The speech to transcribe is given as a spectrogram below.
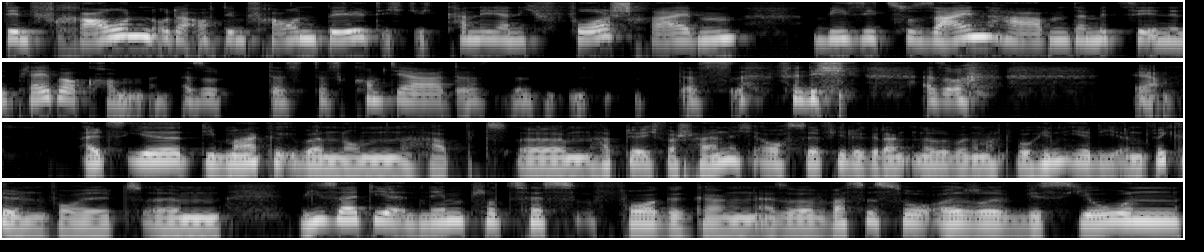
den Frauen oder auch dem Frauenbild, ich, ich kann denen ja nicht vorschreiben, wie sie zu sein haben, damit sie in den Playboy kommen. Also das, das kommt ja, das, das finde ich, also ja. Als ihr die Marke übernommen habt, ähm, habt ihr euch wahrscheinlich auch sehr viele Gedanken darüber gemacht, wohin ihr die entwickeln wollt. Ähm, wie seid ihr in dem Prozess vorgegangen? Also was ist so eure Vision?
